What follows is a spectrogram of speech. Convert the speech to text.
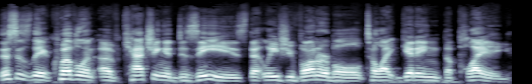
this is the equivalent of catching a disease that leaves you vulnerable to like getting the plague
